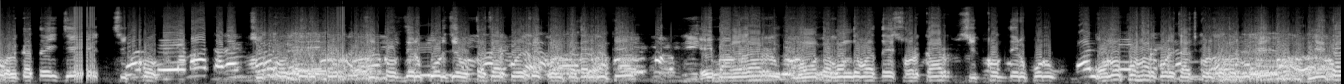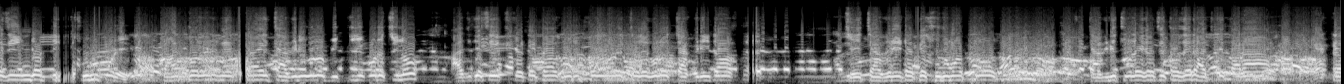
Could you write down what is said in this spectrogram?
কলকাতায় যে শিক্ষক শিক্ষকদের উপর যে অত্যাচার করেছে কলকাতার মুখে এই বাংলার মমতা বন্দ্যোপাধ্যায় সরকার শিক্ষকদের উপর গণপ্রহার করেছে আজ কলকাতার বুকে নেতাজি ইন্ডোর থেকে শুরু করে পাঁচ দলের নেতাই চাকরিগুলো বিক্রি করেছিল। আজকে সেই খেটে খাওয়া গরিব পরিবারের ছেলেগুলো চাকরিটা সেই চাকরিটাকে শুধুমাত্র চাকরি চলে গেছে তাদের। আজকে তারা একটা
